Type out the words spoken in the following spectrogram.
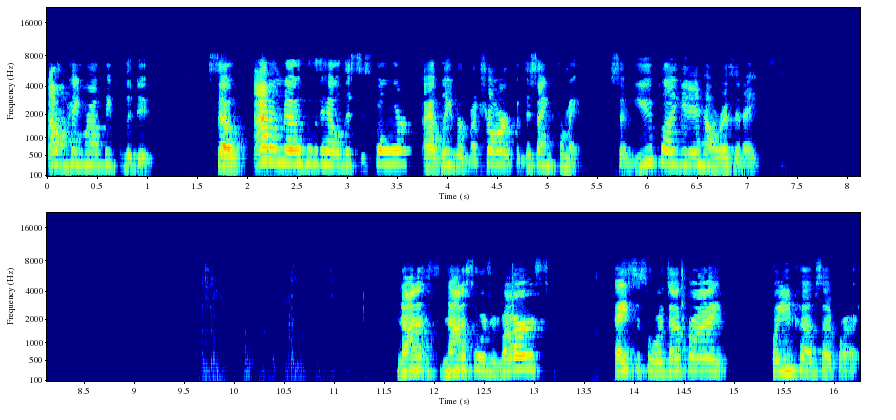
I don't hang around people that do. So I don't know who the hell this is for. I leave in my chart, but this ain't for me. So you plug it in how it resonates. Nine, nine of swords reversed. Ace of swords upright. Queen of Cups upright.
